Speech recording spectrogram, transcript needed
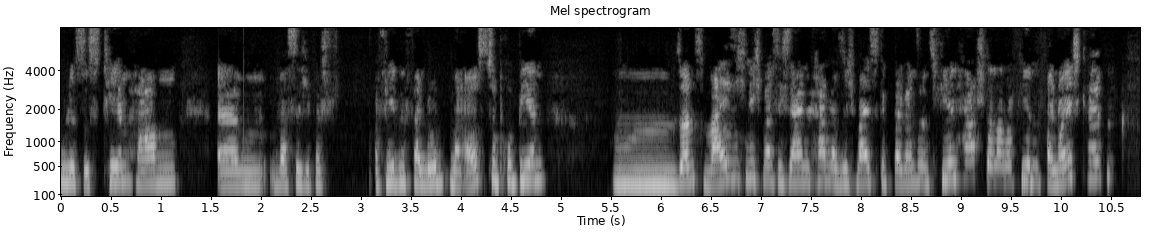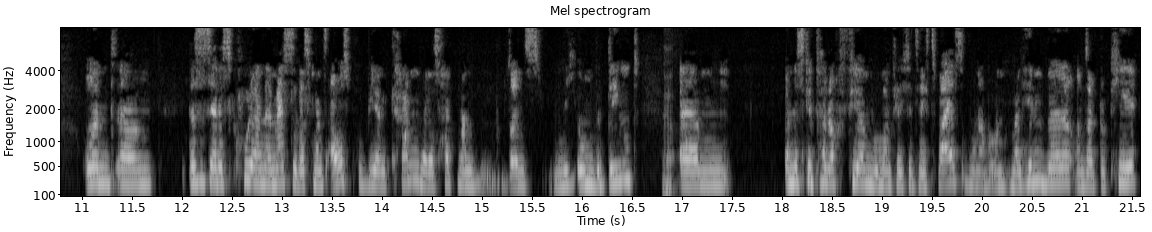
cooles System haben, ähm, was sich auf jeden Fall lohnt, mal auszuprobieren. Hm, sonst weiß ich nicht, was ich sagen kann. Also ich weiß, es gibt bei ganz, ganz vielen Herstellern auf jeden Fall Neuigkeiten. Und ähm, das ist ja das Coole an der Messe, dass man es ausprobieren kann, weil das hat man sonst nicht unbedingt. Ja. Ähm, und es gibt halt auch Firmen, wo man vielleicht jetzt nichts weiß, wo man aber mal hin will und sagt, okay,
